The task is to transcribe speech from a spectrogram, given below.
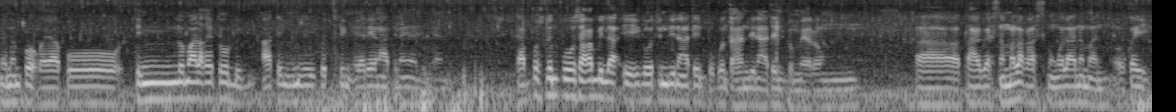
Ganun po. Kaya po ting lumalaki tubig ating iniikot yung area natin na yan, yan. tapos dun po sa kabila iikutin din natin pupuntahan din natin kung merong ah, tagas na malakas kung wala naman okay.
